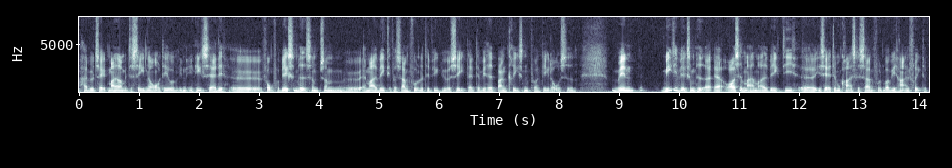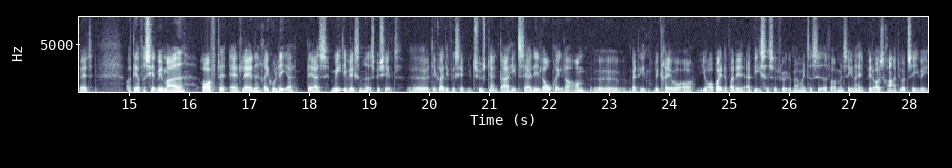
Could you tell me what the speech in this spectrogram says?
har vi jo talt meget om i det senere år. Det er jo en, en helt særlig øh, form for virksomhed, som, som øh, er meget vigtig for samfundet. Det fik vi jo at se, da, da vi havde bankkrisen for en del år siden. Men medievirksomheder er også meget, meget vigtige, øh, især i demokratiske samfund, hvor vi har en fri debat. Og derfor ser vi meget ofte, at lande regulerer deres medievirksomheder specielt. Øh, det gør de f.eks. i Tyskland. Der er helt særlige lovregler om, øh, hvad det vil kræve, og i oprindeligt var det aviser selvfølgelig, man var interesseret for, men senere hen blev det også radio og tv.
